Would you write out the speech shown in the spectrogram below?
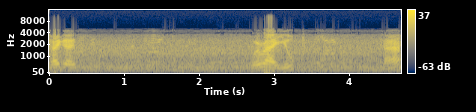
hi guys. Where are you? Huh?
